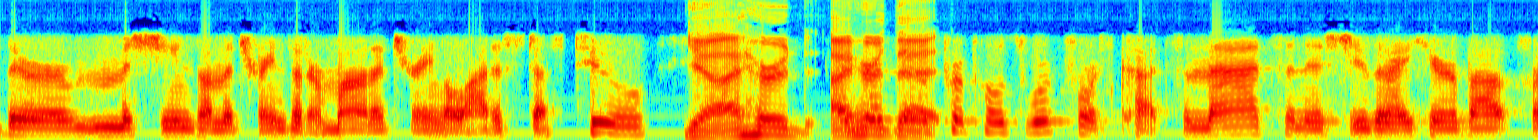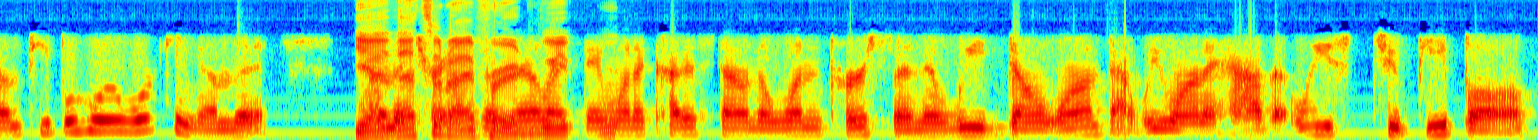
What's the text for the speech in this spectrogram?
there, are machines on the trains that are monitoring a lot of stuff too. Yeah, I heard. I and heard that proposed workforce cuts, and that's an issue that I hear about from people who are working on the. Yeah, on the that's what I've heard. They're We- like they want to cut us down to one person, and we don't want that. We want to have at least two people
